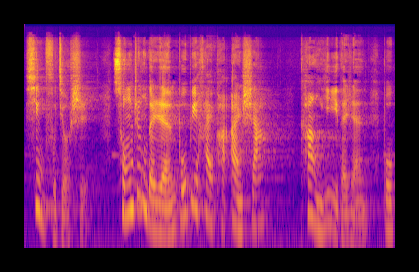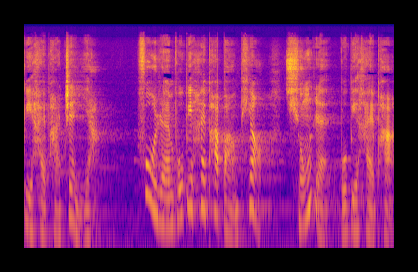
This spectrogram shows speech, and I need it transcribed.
幸福就是从政的人不必害怕暗杀，抗议的人不必害怕镇压，富人不必害怕绑票。穷人不必害怕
